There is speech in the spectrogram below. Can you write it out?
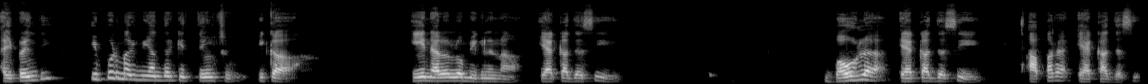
అయిపోయింది. ఇప్పుడు మరి మీ అందరికీ తెలుసు ఇక ఈ నెలలో మిగిలిన ఏకాదశి బహుళ ఏకాదశి అపర ఏకాదశి.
